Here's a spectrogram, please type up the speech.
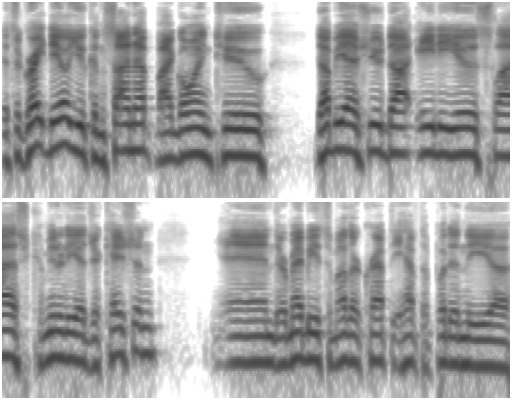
it's a great deal. You can sign up by going to wsu.edu slash community education, and there may be some other crap that you have to put in the uh,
